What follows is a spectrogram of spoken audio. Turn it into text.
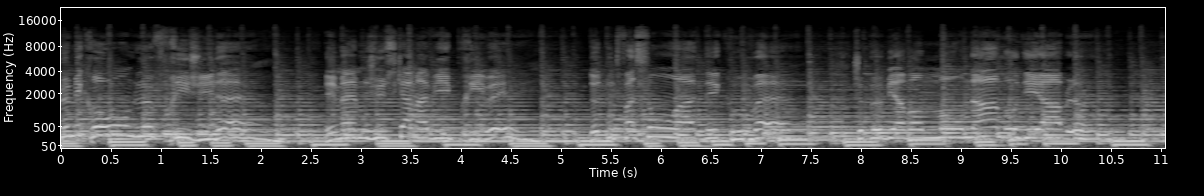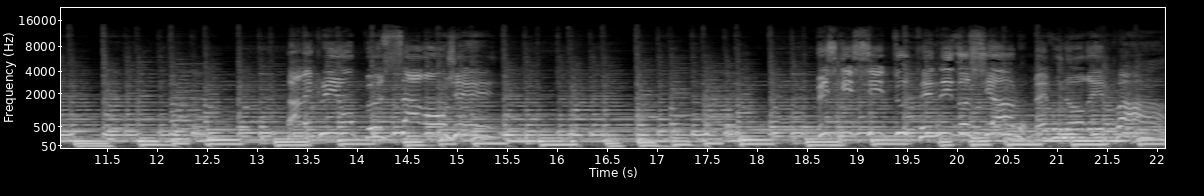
le micro-ondes, le frigidaire, et même jusqu'à ma vie privée. De toute façon, à découvert, je peux bien vendre mon âme au diable. Avec lui, on peut s'arranger. Puisqu'ici, tout est négociable, mais vous n'aurez pas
